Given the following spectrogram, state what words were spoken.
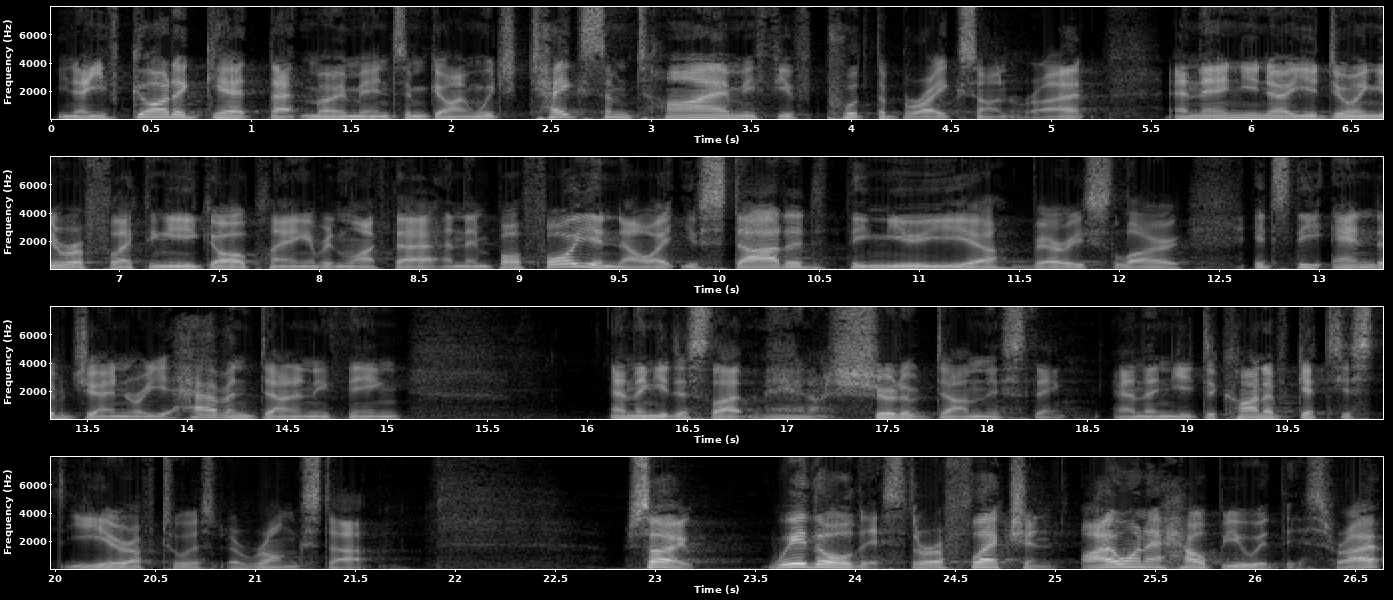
you know, you've got to get that momentum going, which takes some time if you've put the brakes on, right? And then, you know, you're doing your reflecting, your goal planning, everything like that. And then before you know it, you've started the new year very slow. It's the end of January. You haven't done anything and then you're just like, man, I should have done this thing, and then you to kind of get your year off to a, a wrong start. So, with all this, the reflection, I want to help you with this, right?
